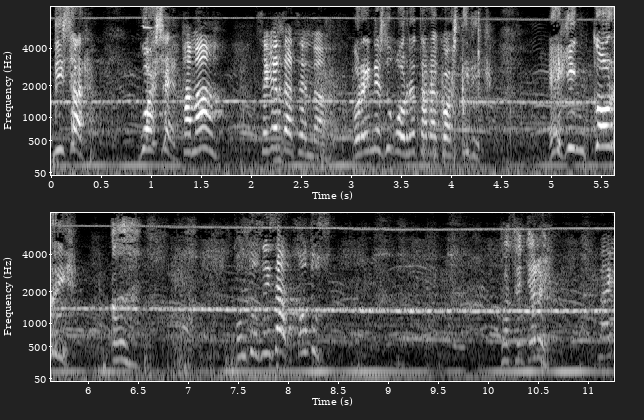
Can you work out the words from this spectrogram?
nizar, guazen! Ama, ze gertatzen da? Orain ez dugu horretarako astirik. Egin korri! Kontuz, nizar, kontuz! Guazen, jare! Bai.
